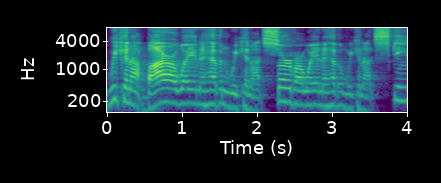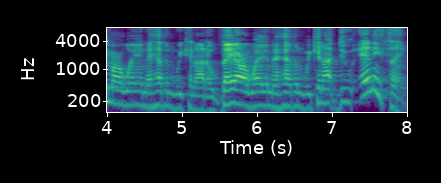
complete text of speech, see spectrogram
We cannot buy our way into heaven. We cannot serve our way into heaven. We cannot scheme our way into heaven. We cannot obey our way into heaven. We cannot do anything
